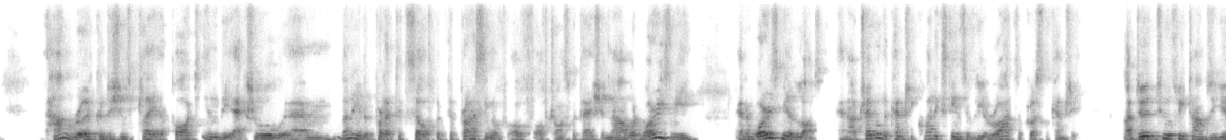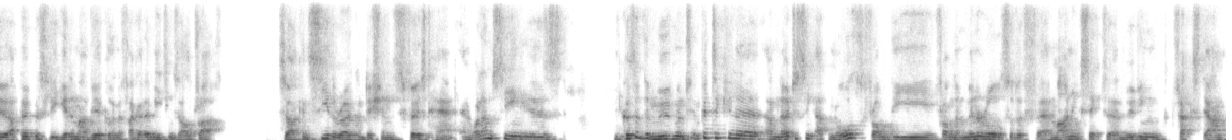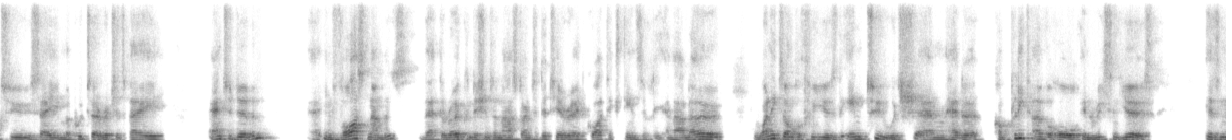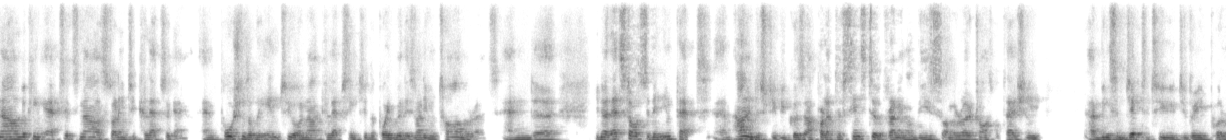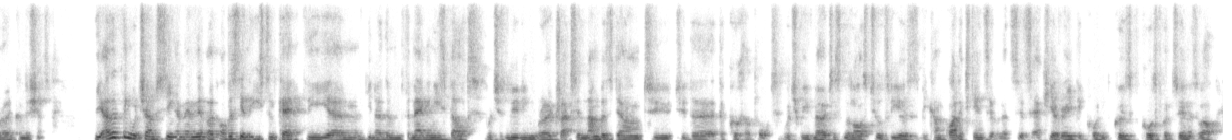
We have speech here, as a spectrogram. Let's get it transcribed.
how road conditions play a part in the actual, um, not only the product itself, but the pricing of, of, of transportation. Now, what worries me and it worries me a lot. And I travel the country quite extensively, right across the country. I do it two or three times a year. I purposely get in my vehicle, and if I go to meetings, I'll drive. So I can see the road conditions firsthand. And what I'm seeing is because of the movement, in particular, I'm noticing up north from the from the mineral sort of uh, mining sector, moving trucks down to say Maputo, Richards Bay, and to Durban uh, in vast numbers that the road conditions are now starting to deteriorate quite extensively. And I know one example for you is the N2, which um, had a complete overhaul in recent years, is now looking at it's now starting to collapse again. And portions of the N2 are now collapsing to the point where there's not even tar on the roads. And uh, you know that starts to then impact um, our industry because our product is sensitive running on these on the road transportation, uh, being subjected to to very poor road conditions. The other thing which I'm seeing, and then obviously in the Eastern Cape, the um, you know the, the manganese belt, which is moving road trucks in numbers down to to the the Coega port, which we've noticed in the last two or three years has become quite extensive, and it's it's actually a very big cause, cause for concern as well.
